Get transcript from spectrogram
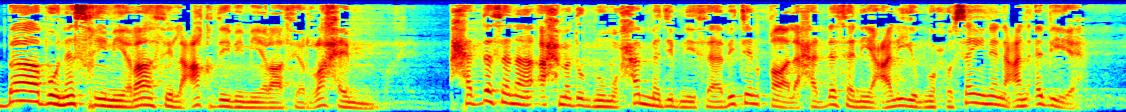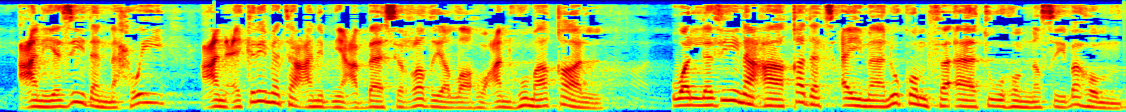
باب نسخ ميراث العقد بميراث الرحم. حدثنا أحمد بن محمد بن ثابت قال حدثني علي بن حسين عن أبيه عن يزيد النحوي عن عكرمة عن ابن عباس رضي الله عنهما قال والذين عاقدت أيمانكم فآتوهم نصيبهم.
